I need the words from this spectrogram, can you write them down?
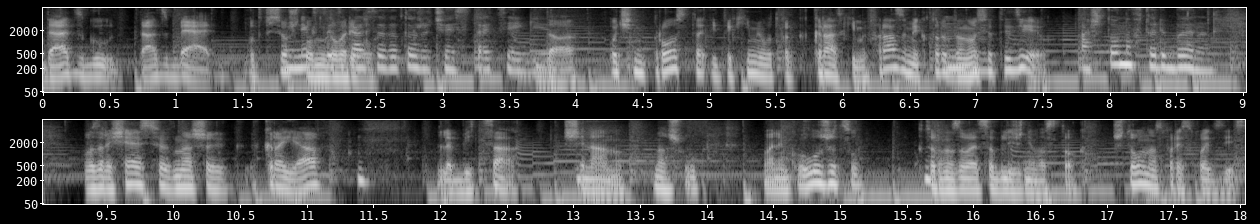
That's good, that's bad. Вот все, Мне, что он кстати, говорил. кажется, это тоже часть стратегии. Да, очень просто и такими вот как краткими фразами, которые Мгм. доносят идею. А что Нафтали Беннет? Возвращаясь в наши края, Лабица, Шиляну, нашу маленькую лужицу, которая называется Ближний Восток. Что у нас происходит здесь?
